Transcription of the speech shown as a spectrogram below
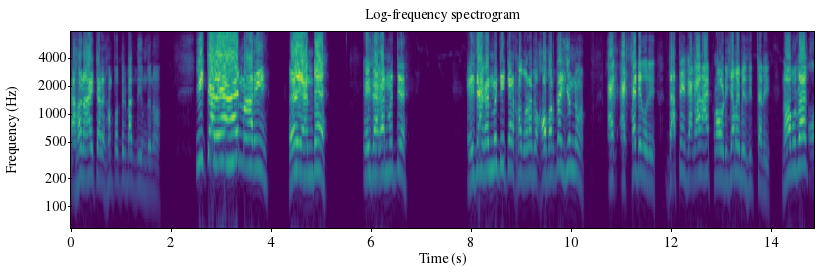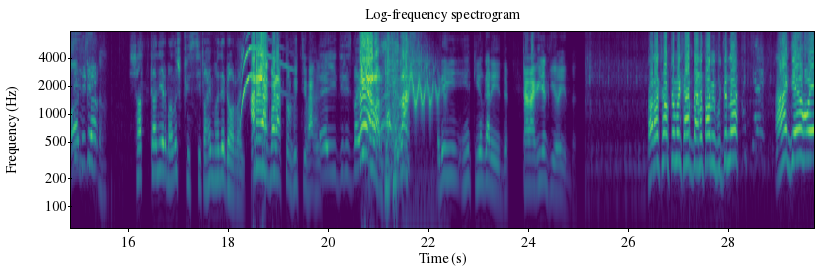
এখন আয় তারে সম্পত্তির বাক দিম দেন ইটারে আয় মারি। এই এন্দে এই জায়গার মধ্যে। এই জায়গার মধ্যে ইটার খবর হবে। খবরটা এই জন্য। এক এক সাইডে করি। যাতে জায়গা নাই ফ্লড হিসাবে বেশি তারি না বুঝা? সাতকানিয়ার মানুষ ফিসছি ফাহিম হলে ডরাই আরে একবার তোর ফিরছি ভাগ এই ইদ্রিস ভাই। এই আবার ই কির গাড়ি? তার আগে যেন কি হই তারা সব সময় সাবধানে থাকবি বুঝছেন না? আজ যে হয়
